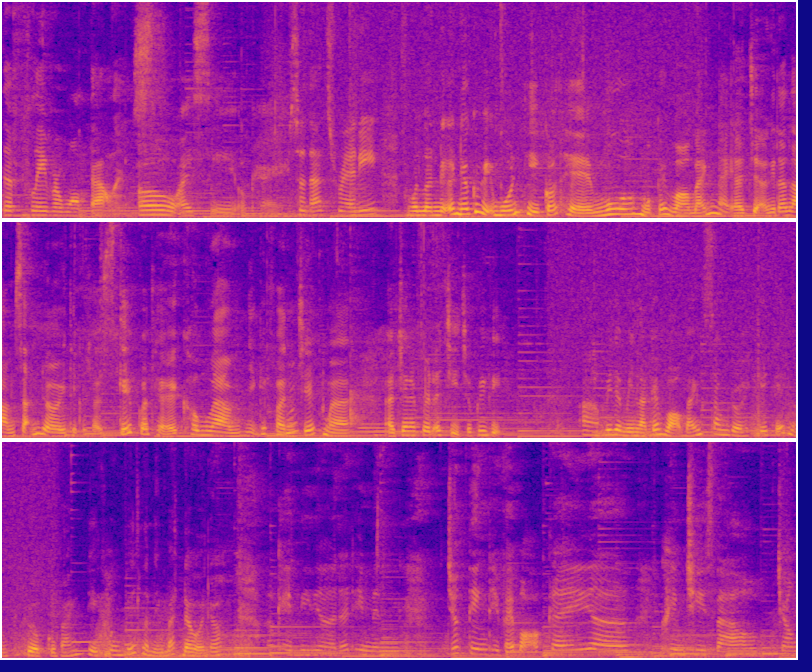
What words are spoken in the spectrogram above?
the flavor won't balance. Oh I see. Okay. So that's ready. Một lần nữa nếu quý vị muốn thì có thể mua một cái vỏ bánh này ở chợ người ta làm sẵn rồi thì có thể skip có thể không làm những cái phần trước mà à, Jennifer đã chỉ cho quý vị. À, bây giờ mình làm cái vỏ bánh xong rồi kế tiếp là cái ruột của bánh thì không biết là mình bắt đầu ở đâu. Ok, bây giờ đó thì mình trước tiên thì phải bỏ cái uh, cream cheese vào trong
